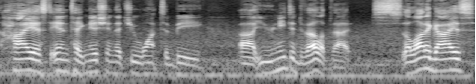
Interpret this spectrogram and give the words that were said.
highest end technician that you want to be, uh, you need to develop that. A lot of guys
